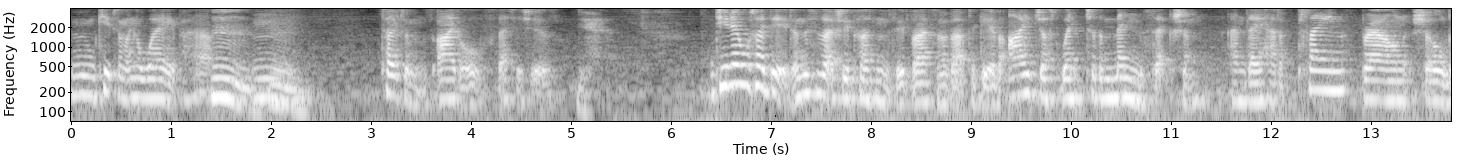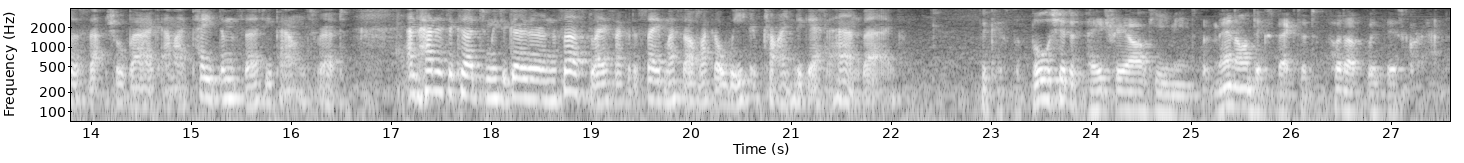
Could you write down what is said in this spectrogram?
Mm, keep something away, perhaps. Mm. Totems, idols, fetishes. Yeah. Do you know what I did? And this is actually pertinent to the advice I'm about to give. I just went to the men's section and they had a plain brown shoulder satchel bag and I paid them £30 for it. And had it occurred to me to go there in the first place, I could have saved myself like a week of trying to get a handbag. Because the bullshit of patriarchy means that men aren't expected to put up with this crap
